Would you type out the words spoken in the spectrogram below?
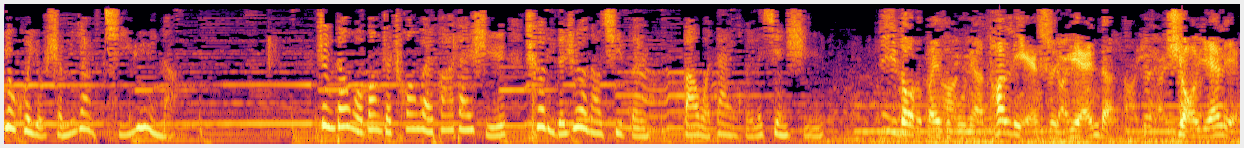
又会有什么样的奇遇呢？正当我望着窗外发呆时，车里的热闹气氛把我带回了现实。地道的白族姑娘，她脸是圆的，小圆脸，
